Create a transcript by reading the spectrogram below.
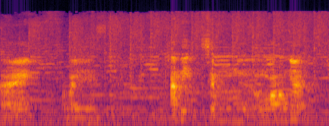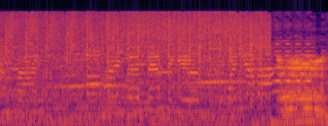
đấy, con này ăn đi, xem nó ngon không nhá uhm.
